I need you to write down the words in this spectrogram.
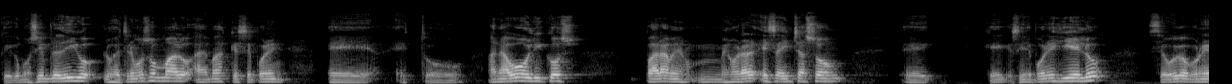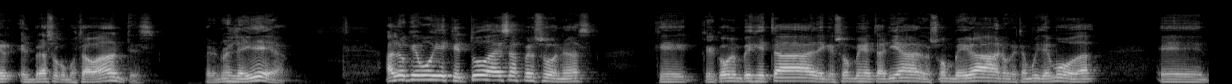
que como siempre digo, los extremos son malos, además que se ponen eh, esto, anabólicos para mejorar esa hinchazón, eh, que si le pones hielo, se vuelve a poner el brazo como estaba antes, pero no es la idea. A lo que voy es que todas esas personas que, comen vegetales, que son vegetarianos, que son veganos, que están muy de moda, eh,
